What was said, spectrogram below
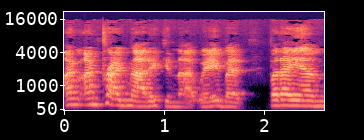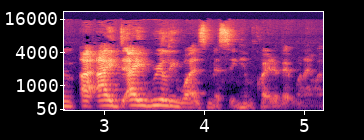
I'm I'm pragmatic in that way, but but I am I I, I really was missing him quite a bit when I went.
